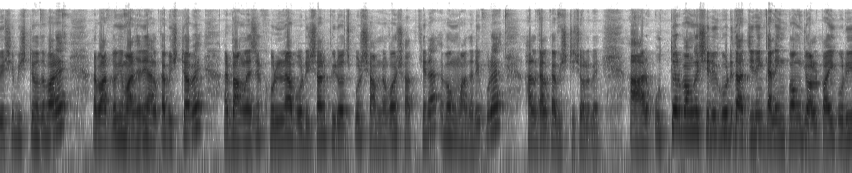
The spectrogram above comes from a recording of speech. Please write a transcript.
বেশি বৃষ্টি হতে পারে। আর বাদবাকি মাঝারি হালকা বৃষ্টি হবে। আর বাংলাদেশের খুলনা, বরিশাল, পিরোজপুর শ্যামনগর সাতক্ষীরা এবং মাদারীপুরে হালকা হালকা বৃষ্টি চলবে। আর উত্তরবঙ্গে শিলিগুড়ি, দার্জিলিং, কালিম্পং, জলপাইগুড়ি,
